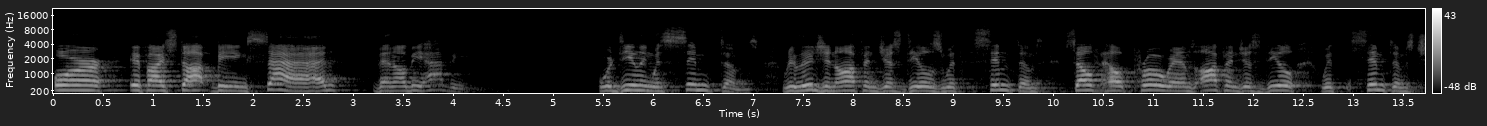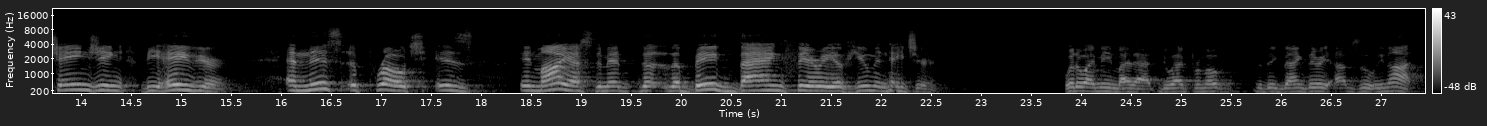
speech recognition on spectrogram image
Or if I stop being sad, then I'll be happy. We're dealing with symptoms. Religion often just deals with symptoms. Self help programs often just deal with symptoms, changing behavior. And this approach is, in my estimate, the, the big bang theory of human nature. What do I mean by that? Do I promote the Big Bang Theory? Absolutely not.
